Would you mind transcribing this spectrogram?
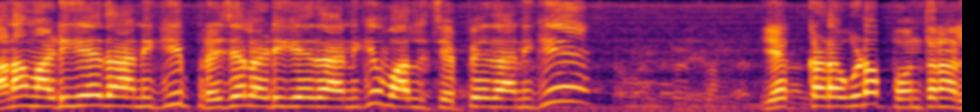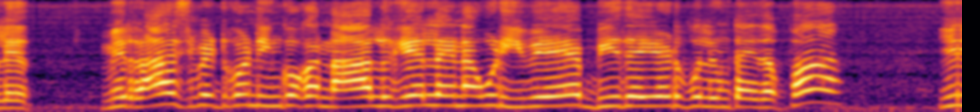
మనం అడిగేదానికి ప్రజలు అడిగేదానికి వాళ్ళు చెప్పేదానికి ఎక్కడ కూడా పొంతన లేదు. మీరు రాసి పెట్టుకోండి ఇంకొక నాలుగేళ్ళు అయినా కూడా ఇవే బీద ఏడుపులు ఉంటాయి తప్ప ఈ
